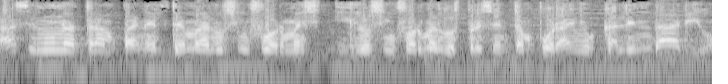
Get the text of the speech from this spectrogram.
hacen una trampa en el tema de los informes y los informes los presentan por año calendario.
